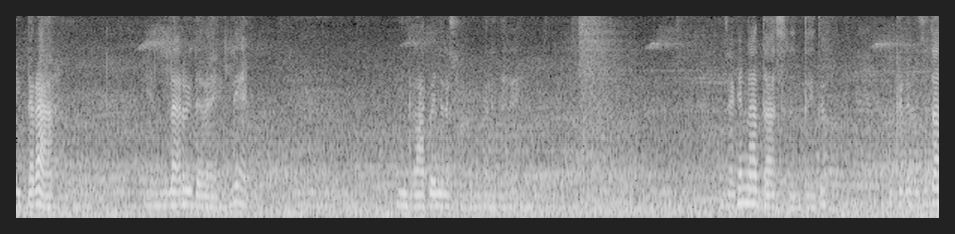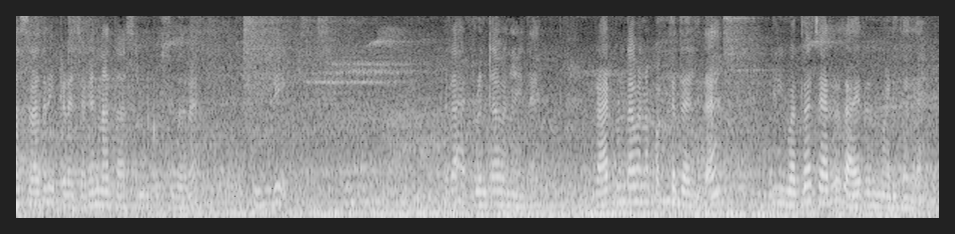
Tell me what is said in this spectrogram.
ಈ ಥರ ಎಲ್ಲರೂ ಇದ್ದಾರೆ ಇಲ್ಲಿ. ರಾಘವೇಂದ್ರ ಸ್ವಾಮಿಗಳಿದ್ದಾರೆ. ಜಗನ್ನಾಥ ದಾಸರು ಅಂತ ಇದು. ಈ ಕಡೆ ವಿಜಯದಾಸರಾದರೆ ಈ ಕಡೆ ಜಗನ್ನಾಥ ದಾಸರನ್ನು ಕೂರಿಸಿದ್ದಾರೆ. ಇಲ್ಲಿ ರಾಯರ್ ಬೃಂದಾವನ ಇದೆ. ರಾಯರ್ ಬೃಂದಾವನ ಪಕ್ಕದಲ್ಲಿದೆ. ಇಲ್ಲಿ ಮಧ್ವಾಚಾರ್ಯರು ರಾಯರನ್ನು ಮಾಡಿದ್ದಾರೆ.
